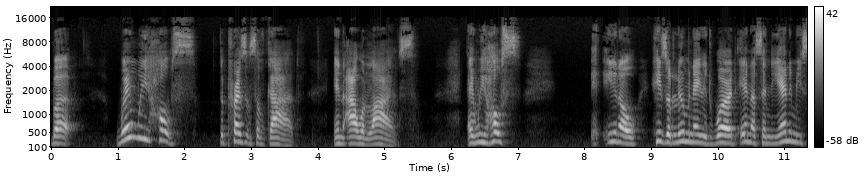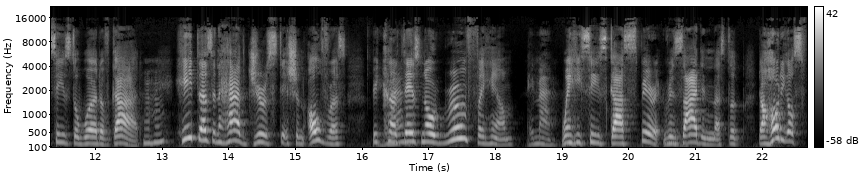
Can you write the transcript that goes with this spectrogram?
But when we host the presence of God in our lives, and we host, you know, His illuminated word in us, and the enemy sees the word of God, mm-hmm. he doesn't have jurisdiction over us because there's no room for him Amen. when he sees God's spirit residing in us, the, the Holy Ghost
